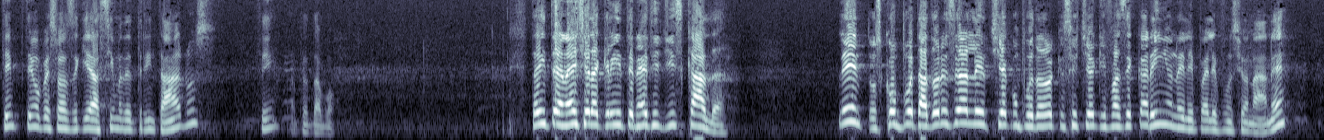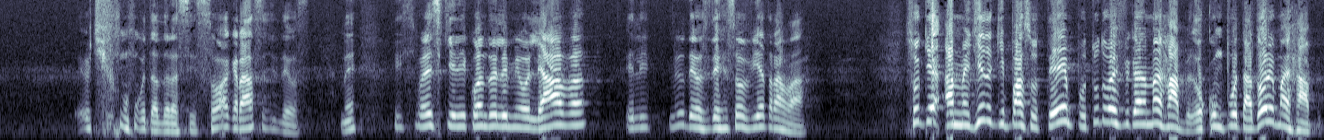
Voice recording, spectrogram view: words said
Tem, tem pessoas aqui acima de 30 anos? Sim? Então tá bom. Então a internet era aquela internet de escada. Lento. Os computadores eram lentos. Tinha computador que você tinha que fazer carinho nele para ele funcionar, né? Eu tinha um computador assim, só a graça de Deus, né? Parece que ele, quando ele me olhava, ele, meu Deus, ele resolvia travar. Só que à medida que passa o tempo, tudo vai ficando mais rápido. O computador é mais rápido.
